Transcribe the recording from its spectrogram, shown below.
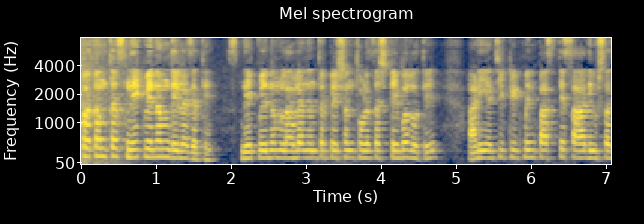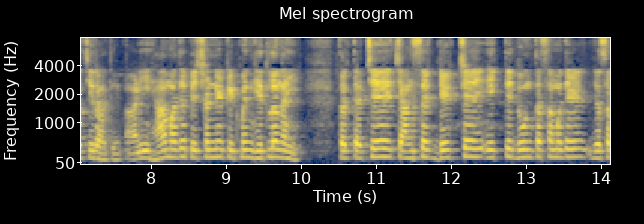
प्रथम तर स्नेक वेनम दिल्या जाते. स्नेक वेनम लावल्यानंतर पेशंट थोडासा स्टेबल होते आणि याची ट्रीटमेंट पाच ते सहा दिवसाची राहते. आणि ह्यामध्ये पेशंटने ट्रीटमेंट घेतलं नाही तर त्याचे चान्सेस डेटचे एक ते दोन तासामध्ये जसं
